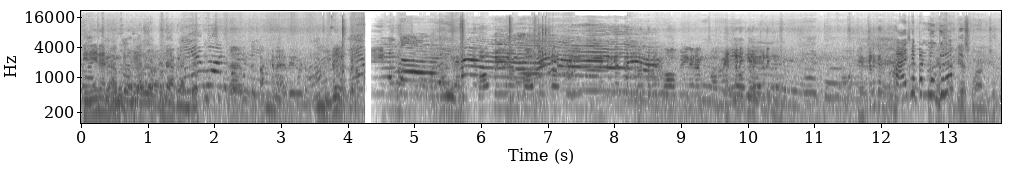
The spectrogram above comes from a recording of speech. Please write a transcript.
తినేయడానికి అక్కడ అంతే అంతే పక్కనే అదే కూడా. ఇదే కాపీ కాపీ కాపీ ఎక్కడికి వెళ్తారు కాపీ కాపీ ఎక్కడికి ఎక్కడికి? ఎక్కడికి వెళ్తారు హాయ్ చెప్పండి ముగ్గురు. చేసుకోమని చెప్పు.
